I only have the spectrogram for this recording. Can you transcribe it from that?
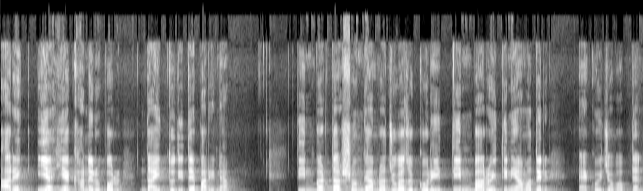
আরেক ইয়াহিয়া খানের উপর দায়িত্ব দিতে পারি না। তিনবার তার সঙ্গে আমরা যোগাযোগ করি, তিনবারই তিনি আমাদের একই জবাব দেন।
